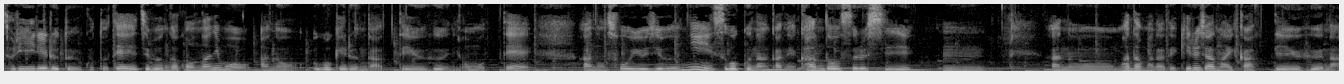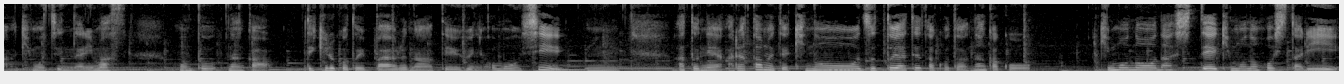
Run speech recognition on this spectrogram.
取り入れるということで自分がこんなにもあの動けるんだっていうふうに思ってあのそういう自分にすごくなんかね感動するし、うん、あのまだまだできるじゃないかっていう風な気持ちになります。本当なんかできることいっぱいあるなっていうふうに思うし、うん、あとね改めて昨日ずっとやってたことはなんかこう着物を出して着物干したり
